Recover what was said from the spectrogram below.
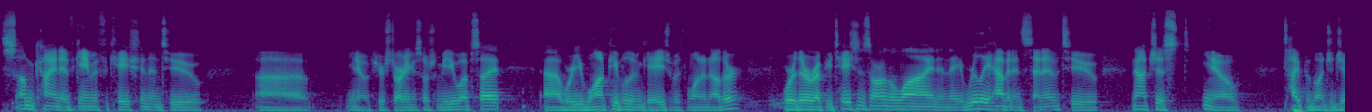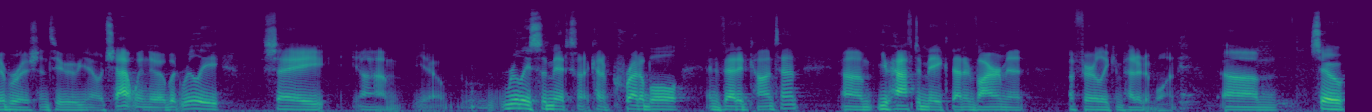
some kind of gamification into, uh, you know, if you're starting a social media website uh, where you want people to engage with one another, where their reputations are on the line and they really have an incentive to not just, you know, type a bunch of gibberish into, you know, a chat window, but really say, um, you know, really submit kind of credible and vetted content, um, you have to make that environment a fairly competitive one. Um, so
